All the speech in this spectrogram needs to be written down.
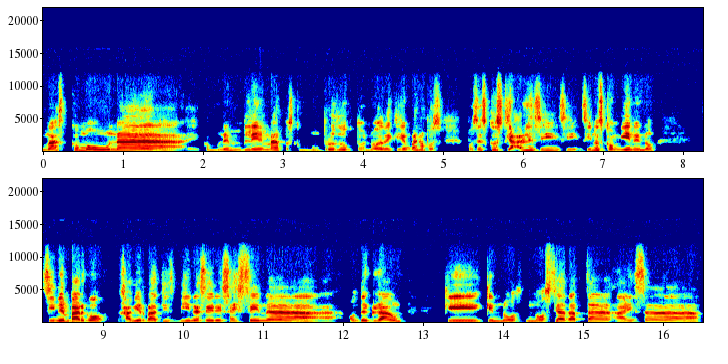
más como una, como un emblema, pues como un producto, ¿no? De que, bueno, pues, pues es costeable, sí, sí, sí nos conviene, ¿no? Sin embargo, Javier Batis viene a hacer esa escena underground que, que no, no se adapta a esa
